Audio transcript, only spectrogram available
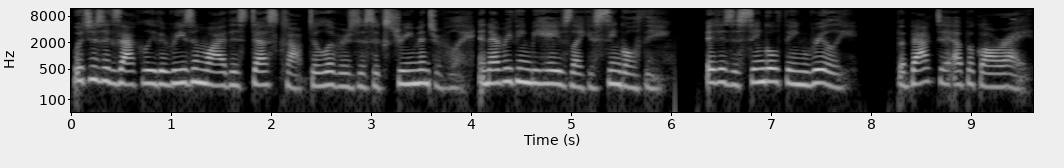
which is exactly the reason why this desktop delivers this extreme interplay, and everything behaves like a single thing. It is a single thing really! But back to Epic alright!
